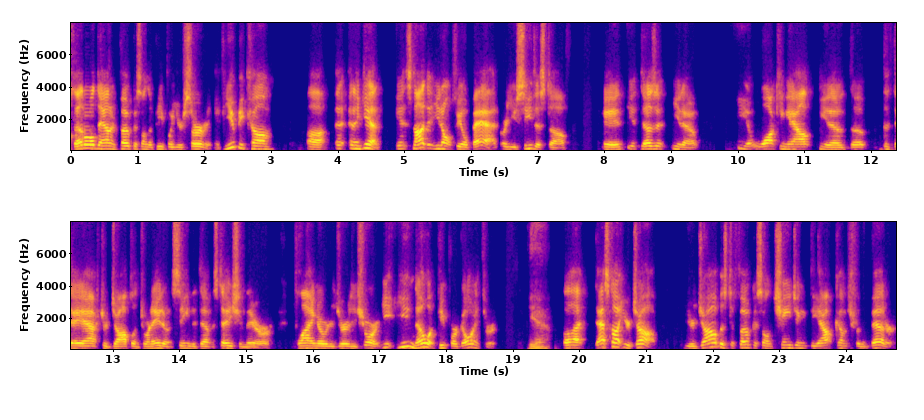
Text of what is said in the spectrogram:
Settle down and focus on the people you're serving. If you become, uh, and again, it's not that you don't feel bad or you see this stuff, and it doesn't, you know, you know, walking out, you know, the the day after Joplin tornado and seeing the devastation there, flying over to Jersey Shore. You, you know what people are going through. Yeah. But that's not your job. Your job is to focus on changing the outcomes for the better.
